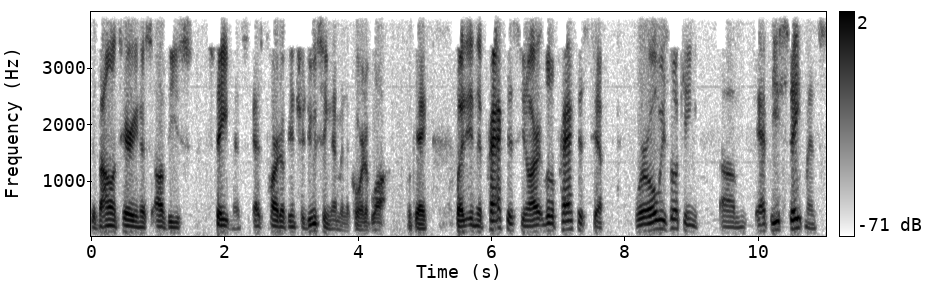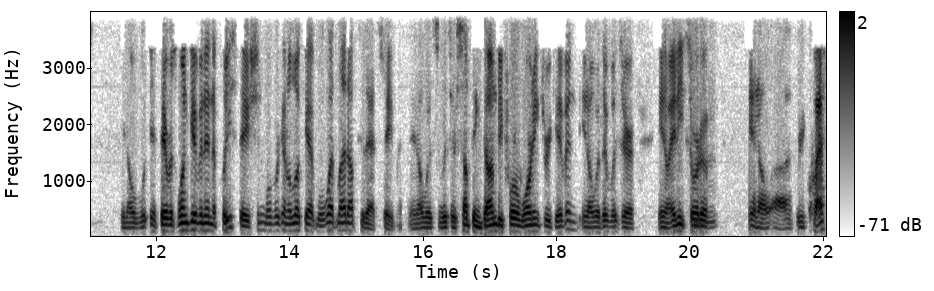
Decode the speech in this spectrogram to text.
the voluntariness of these statements as part of introducing them in the court of law. Okay, but in the practice, you know, our little practice tip, we're always looking um, at these statements you know, if there was one given in a police station, well, we're going to look at well, what led up to that statement. You know, was was there something done before warnings were given? You know, was there was there, you know, any sort of, you know, uh, request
